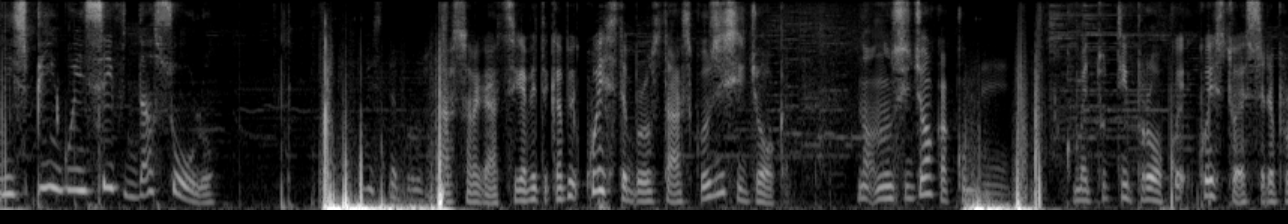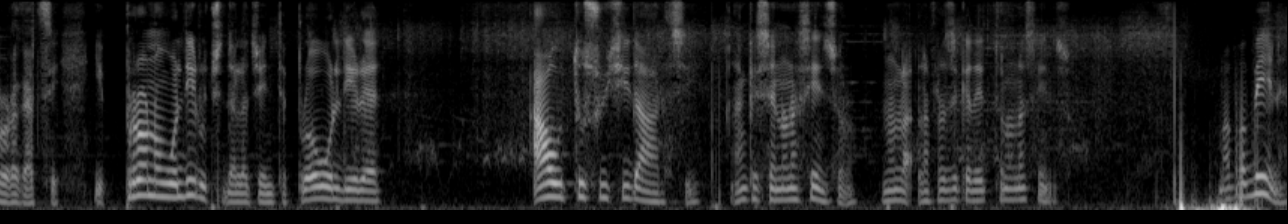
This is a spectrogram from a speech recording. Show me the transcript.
Mi spingo in safe da solo. Questo è Brawl Stars, ragazzi. Avete capito? Questo è Brawl Stars. Così si gioca. No, non si gioca come, come tutti i pro. Que- questo è essere pro, ragazzi. I pro non vuol dire uccidere la gente. Pro vuol dire autosuicidarsi. Anche se non ha senso. no? Non la, la frase che ha detto non ha senso. Ma va bene.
